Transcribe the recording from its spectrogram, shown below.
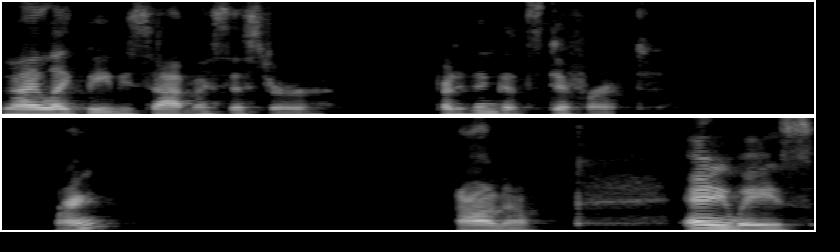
and I like babysat my sister, but I think that's different, right? I don't know. Anyways,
